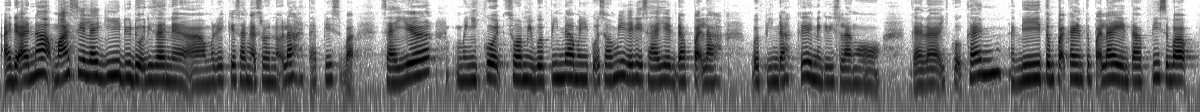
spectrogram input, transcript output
ada anak masih lagi duduk di sana. Aa, ah, mereka sangat seronok lah tapi sebab saya mengikut suami berpindah mengikut suami jadi saya dapatlah berpindah ke negeri Selangor. Kalau ikutkan ditempatkan tempat lain tapi sebab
